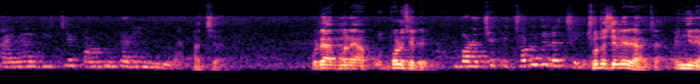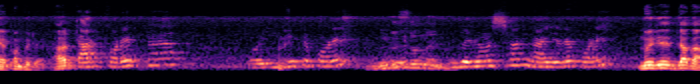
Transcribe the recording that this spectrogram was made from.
ফাইনাল দিচ্ছে কম্পিউটার ইঞ্জিনিয়ার আচ্ছা। ওটা মানে বড় ছেলে? বড় ছেলে ছোট ছেলের ছেলে। ছোট ছেলের আচ্ছা ইঞ্জিনিয়ার কম্পিউটার আর? তারপরেরটা ওই ইয়েতে পড়ে ভুবনেশ্বর নাইজার। নাইজারে পড়ে। নৈরিতের দাদা?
